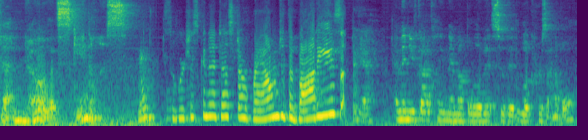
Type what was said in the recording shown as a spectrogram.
That no, that's scandalous. Hmm? So we're just gonna dust around the bodies? Yeah. And then you've got to clean them up a little bit so they look presentable.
